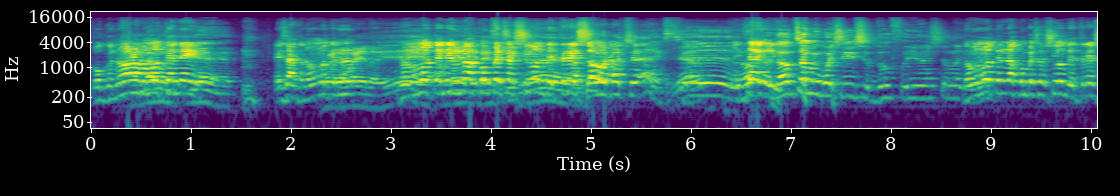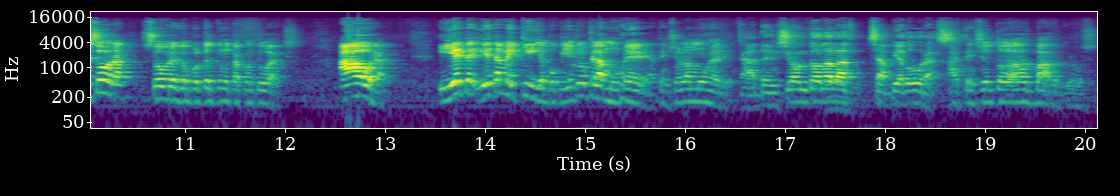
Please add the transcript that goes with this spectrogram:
Porque no ahora vamos a tener, Yeah. exacto, no vamos a tener, away, like, no yeah, vamos a tener mean, una conversación de yeah, tres horas. Yeah, yeah, yeah. Exactly. Don't, don't tell me what she used to do for you and shit like No vamos a that. tener una conversación de tres horas sobre que por qué tú no estás con tu ex. Ahora, y, este, y esta mequilla, porque yo creo que las mujeres, atención las mujeres, Atención todas las chapeadoras. Atención todas las bar girls.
